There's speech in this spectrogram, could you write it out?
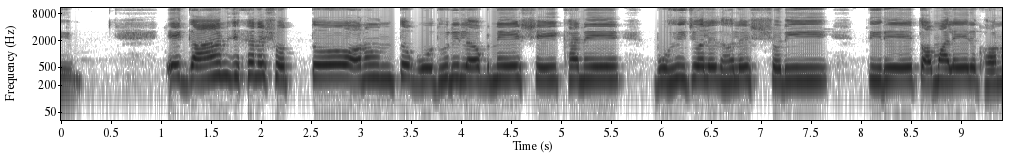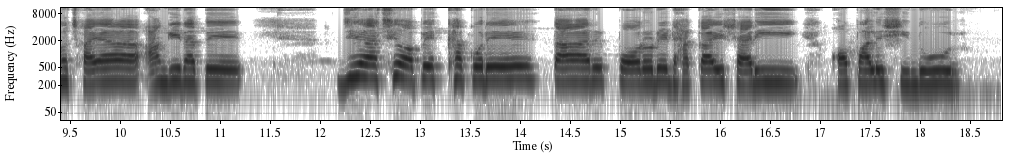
এ গান যেখানে সত্য, অনন্ত গোধূলি লগ্নে, সেইখানে বহি চলে ধলেশ্বরী, তীরে তমালের ঘন ছায়া আঙ্গিনাতে। যে আছে অপেক্ষা করে তার পরনে ঢাকায় শাড়ি কপালে সিঁদুর।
